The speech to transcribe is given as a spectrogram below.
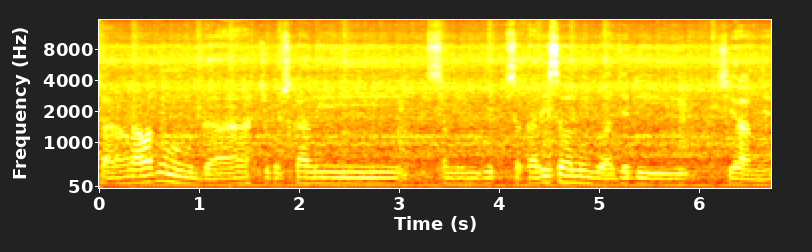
Sekarang rawatnya mudah, cukup sekali seminggu sekali seminggu aja disiramnya.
